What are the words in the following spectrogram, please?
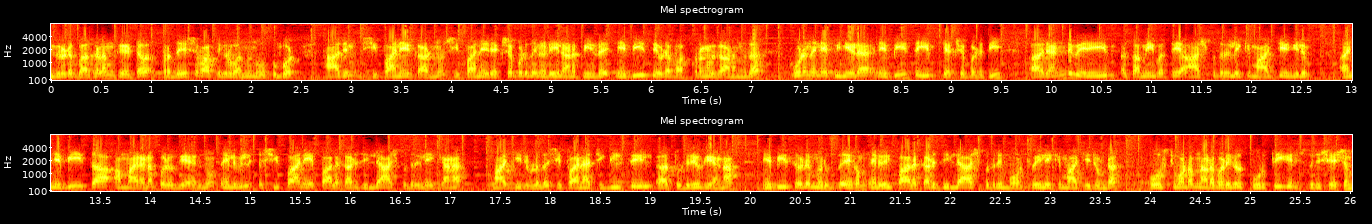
ഇവരുടെ ബഹളം കേട്ട് പ്രദേശവാസികൾ വന്ന് നോക്കുമ്പോൾ ആദ്യം ഷിഫാനെ കാണുന്നു. ഷിഫാനെ രക്ഷപ്പെടുന്നതിനിടയിലാണ് പിന്നീട് നബീസയുടെ വസ്ത്രങ്ങൾ കാണുന്നത്. ഉടൻ തന്നെ പിന്നീട് നബീസയും രക്ഷപ്പെടുത്തി. രണ്ടുപേരെയും സമീപത്തെ ആശുപത്രിയിലേക്ക് മാറ്റിയെങ്കിലും നബീസ മരണപ്പെടുകയായിരുന്നു. നിലവിൽ ഷിഫാനെ പാലക്കാട് ജില്ലാ ആശുപത്രിയിലേക്കാണ് മാറ്റിയിട്ടുള്ളത്. ഷിഫാന ചികിത്സയിൽ തുടരുകയാണ്. നബീസയുടെ മൃതദേഹം നിലവിൽ പാലക്കാട് ജില്ലാ ആശുപത്രി മോർച്ചറിയിലേക്ക് മാറ്റിയിട്ടുണ്ട്. പോസ്റ്റ്മോർട്ടം നടപടികൾ പൂർത്തീകരിച്ചതിനു ശേഷം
